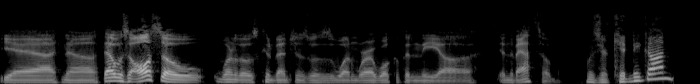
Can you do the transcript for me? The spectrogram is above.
yeah, no. That was also one of those conventions was the one where I woke up in the uh in the bathtub. was your kidney gone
